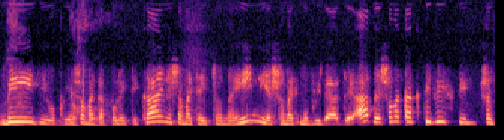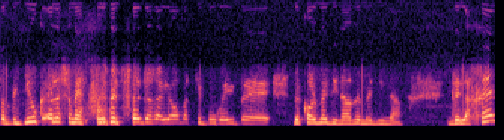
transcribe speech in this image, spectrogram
בדיוק, יש שם נכון. את הפוליטיקאים, יש שם את העיתונאים, יש שם את מובילי הדעה ויש שם את האקטיביסטים, שזה בדיוק אלה שמייצרים את סדר היום הציבורי ב- בכל מדינה ומדינה. ולכן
